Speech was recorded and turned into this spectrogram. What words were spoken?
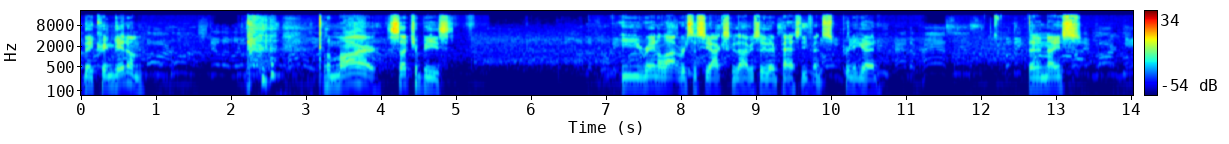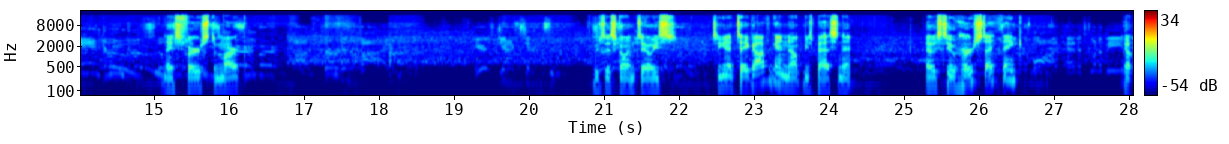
they couldn't get him. Lamar, such a beast. He ran a lot versus Seahawks because obviously their pass defense is pretty good. Then a nice, nice first to Mark. Who's this going to? He's is he gonna take off again? Nope, he's passing it. That was to Hurst, I think. Yep.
